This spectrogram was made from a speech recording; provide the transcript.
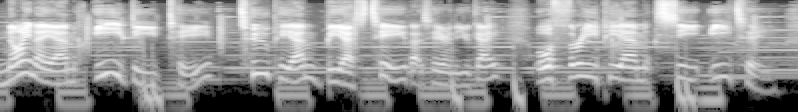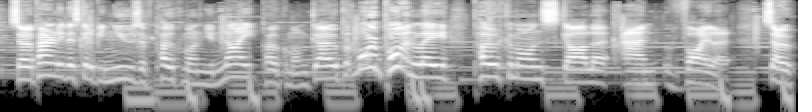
9 a.m. EDT, 2 p.m. BST, that's here in the UK, or 3 p.m. CET. So apparently there's going to be news of Pokemon Unite, Pokemon Go, but more importantly, Pokemon Scarlet and Violet. So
